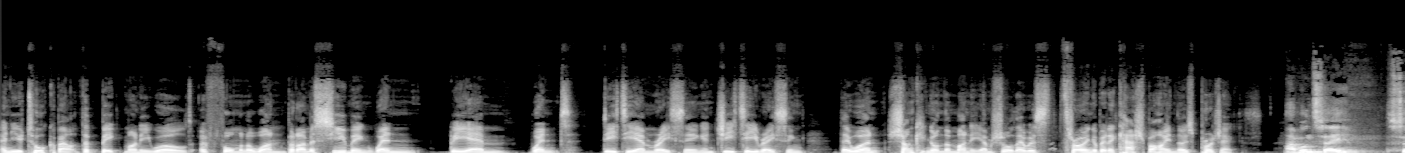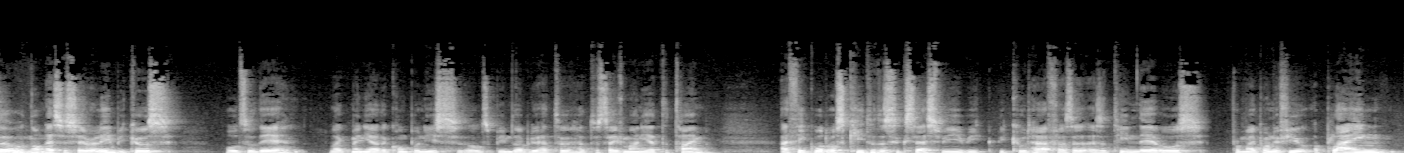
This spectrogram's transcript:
And you talk about the big money world of Formula One, but I'm assuming when BM went DTM racing and GT racing, they weren't shunking on the money. I'm sure there was throwing a bit of cash behind those projects. I wouldn't say so, not necessarily, because also there, like many other companies, also BMW had to had to save money at the time. I think what was key to the success we, we, we could have as a, as a team there was, from my point of view, applying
